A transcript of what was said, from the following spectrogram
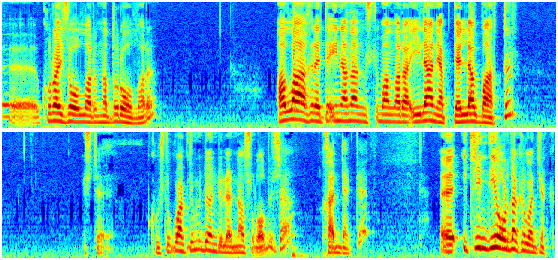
Ee, Kurayzoğulları, Nadıroğulları. Allah ahirete inanan Müslümanlara ilan yap, dellal bağırttır. İşte kuşluk vakti mi döndüler nasıl olduysa Hendek'te. E, ikindiyi orada kılacak.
